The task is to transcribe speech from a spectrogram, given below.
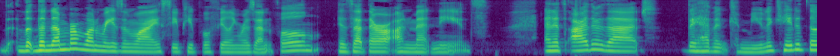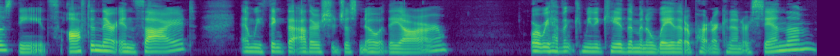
the, the, number one reason why I see people feeling resentful is that there are unmet needs. And it's either that they haven't communicated those needs, often they're inside, and we think that others should just know what they are, or we haven't communicated them in a way that our partner can understand them,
